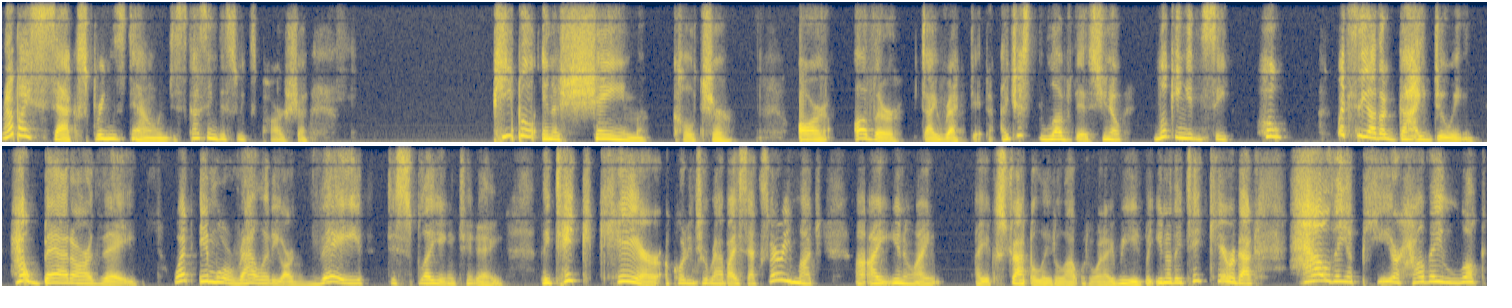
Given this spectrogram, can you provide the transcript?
Rabbi Sacks brings down, discussing this week's Parsha, people in a shame culture are other directed. I just love this, you know, looking and see who, what's the other guy doing? How bad are they? What immorality are they displaying today? They take care, according to Rabbi Sacks, very much. Uh, I, you know, I I extrapolate a lot with what I read, but you know, they take care about how they appear, how they look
